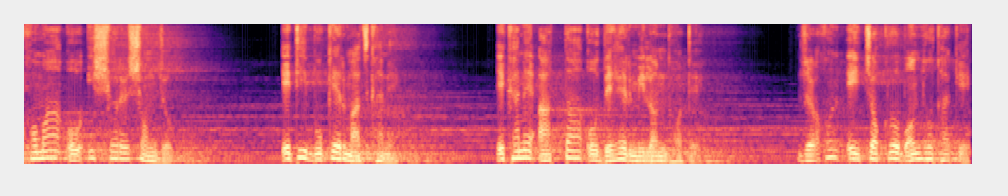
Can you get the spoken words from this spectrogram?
ক্ষমা ও ঈশ্বরের সংযোগ। এটি বুকের মাঝখানে। এখানে আত্মা ও দেহের মিলন ঘটে। যখন এই চক্র বন্ধ থাকে,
